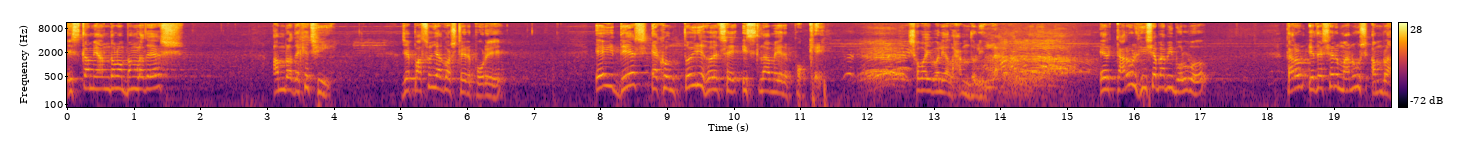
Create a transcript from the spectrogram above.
ইসলামী আন্দোলন বাংলাদেশ, আমরা দেখেছি যে পাঁচই আগস্টের পরে এই দেশ এখন তৈরি হয়েছে ইসলামের পক্ষে। সবাই বলি আলহামদুলিল্লাহ। এর কারণ হিসেবে আমি বলব, কারণ এদেশের মানুষ আমরা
